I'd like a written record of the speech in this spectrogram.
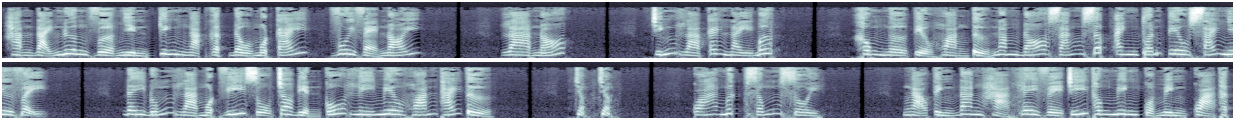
Hàn đại nương vừa nhìn kinh ngạc gật đầu một cái, vui vẻ nói. Là nó. Chính là cái này bớt. Không ngờ tiểu hoàng tử năm đó dáng dấp anh Tuấn tiêu sái như vậy. Đây đúng là một ví dụ cho điển cố ly miêu hoán thái tử. Chập chập. Quá mức sống rồi. Ngạo tình đang hả hê về trí thông minh của mình quả thật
